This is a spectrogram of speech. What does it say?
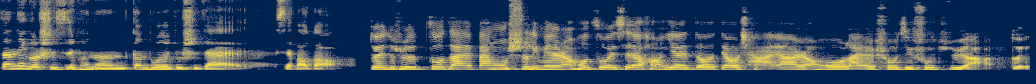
在那个实习可能更多的就是在写报告，对，就是坐在办公室里面，然后做一些行业的调查呀，然后来收集数据啊，对。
